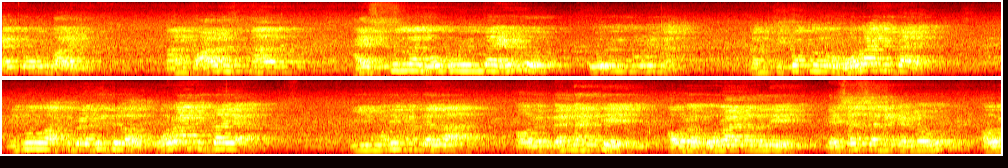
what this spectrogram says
ಕಲ್ತ್ಕೊಳ್ಳೋದು ಭಾಳ ನಾನು ಭಾಳ ನಾನು ಹೈಸ್ಕೂಲ್ನಾಗ ಹೋಗುವಿಂದ ಹಿಡಿದು ಇವ್ರನ್ನ ನೋಡಿ ನಾನು. ನಮ್ಮ ಚಿಕ್ಕಪ್ಪನವರು ಹೋರಾಟಿದ್ದಾರೆ ಇನ್ನೂ ಅಷ್ಟು ಬೆಳೆದಿದ್ದಿಲ್ಲ, ಅವರು ಹೋರಾಟಿದ್ದಾಗ ಈ ಮುನಿ ಮಂದೆಲ್ಲ ಅವರು ಬೆನ್ನ ಅವರ ಹೋರಾಟದಲ್ಲಿ ಯಶಸ್ಸನ್ನು ಕಂಡವರು, ಅವರ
